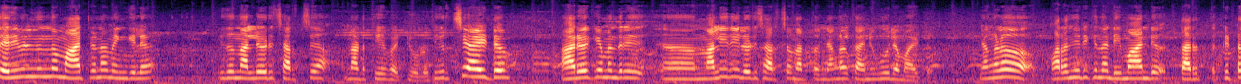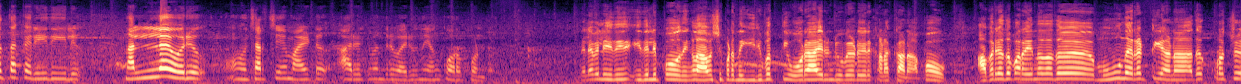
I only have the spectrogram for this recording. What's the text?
തെരുവിൽ നിന്ന് മാറ്റണമെങ്കിൽ ഇത് നല്ലൊരു ചർച്ച നടത്തിയേ പറ്റുള്ളൂ. തീർച്ചയായിട്ടും ആരോഗ്യമന്ത്രി നല്ല രീതിയിലൊരു ചർച്ച നടത്തും ഞങ്ങൾക്ക് അനുകൂലമായിട്ട്. ഞങ്ങൾ പറഞ്ഞിരിക്കുന്ന ഡിമാൻഡ് തര കിട്ടത്തക്ക രീതിയിൽ നല്ല ഒരു ചർച്ചയുമായിട്ട് ആരോഗ്യമന്ത്രി വരുമെന്ന് ഞങ്ങൾക്ക് ഉറപ്പുണ്ട്. നിലവിൽ ഇത് ഇതിലിപ്പോൾ നിങ്ങൾ ആവശ്യപ്പെടുന്ന ഇരുപത്തി ഓരായിരം രൂപയുടെ ഒരു കണക്കാണ്. അപ്പോൾ അവരത് പറയുന്നത് അത് മൂന്നിരട്ടിയാണ്. അത് കുറച്ച്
